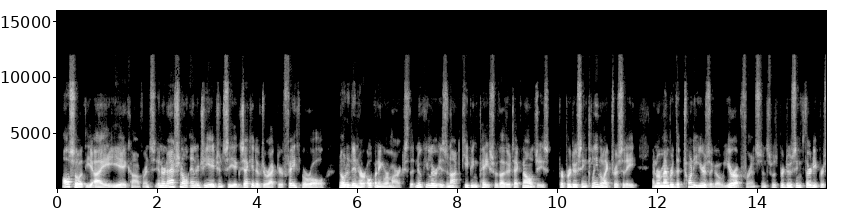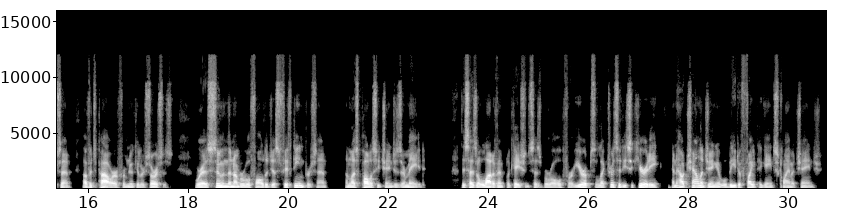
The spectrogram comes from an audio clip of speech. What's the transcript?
Also at the IAEA conference, International Energy Agency Executive Director Fatih Birol noted in her opening remarks that nuclear is not keeping pace with other technologies for producing clean electricity and remembered that 20 years ago, Europe, for instance, was producing 30% of its power from nuclear sources, whereas soon the number will fall to just 15% unless policy changes are made. This has a lot of implications, says Birol, for Europe's electricity security and how challenging it will be to fight against climate change.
